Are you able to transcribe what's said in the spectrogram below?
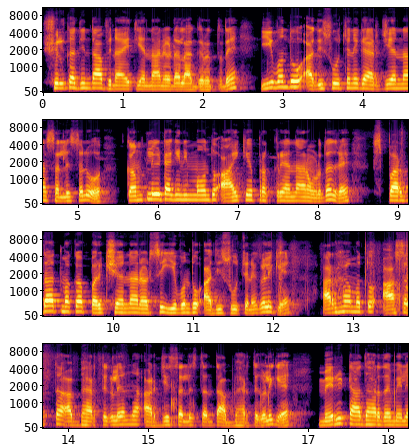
ಶುಲ್ಕದಿಂದ ವಿನಾಯಿತಿಯನ್ನು ನೀಡಲಾಗಿರುತ್ತದೆ. ಈ ಒಂದು ಅಧಿಸೂಚನೆಗೆ ಅರ್ಜಿಯನ್ನು ಸಲ್ಲಿಸಲು ಕಂಪ್ಲೀಟಾಗಿ ನಿಮ್ಮ ಒಂದು ಆಯ್ಕೆ ಪ್ರಕ್ರಿಯೆಯನ್ನು ನೋಡೋದಾದರೆ ಸ್ಪರ್ಧಾತ್ಮಕ ಪರೀಕ್ಷೆಯನ್ನು ನಡೆಸಿ ಈ ಒಂದು ಅಧಿಸೂಚನೆಗಳಿಗೆ ಅರ್ಹ ಮತ್ತು ಆಸಕ್ತ ಅಭ್ಯರ್ಥಿಗಳನ್ನು ಅರ್ಜಿ ಸಲ್ಲಿಸಿದಂಥ ಅಭ್ಯರ್ಥಿಗಳಿಗೆ ಮೆರಿಟ್ ಆಧಾರದ ಮೇಲೆ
